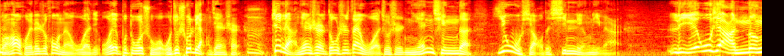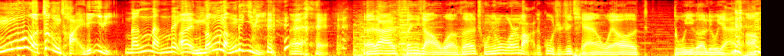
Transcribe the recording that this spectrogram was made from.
广告回来之后呢，我就我也不多说，我就说两件事儿。嗯，这两件事儿都是在我就是年轻的幼小的心灵里面。留下浓墨重彩的一笔，能能的一哎，笔能能的一笔，哎，嘿 呃，大家分享我和重庆路沃尔玛的故事之前，我要读一个留言 啊，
